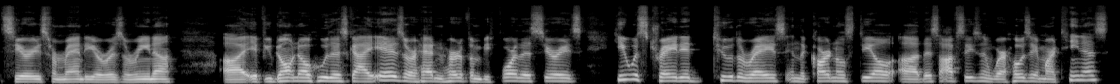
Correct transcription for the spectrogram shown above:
series from Randy Arozarena. Uh, if you don't know who this guy is or hadn't heard of him before this series, he was traded to the Rays in the Cardinals deal uh, this offseason where Jose Martinez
